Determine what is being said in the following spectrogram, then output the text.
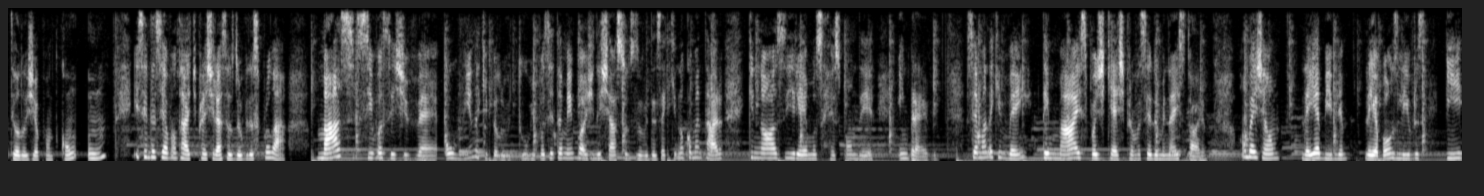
teologia.com1 e sinta-se à vontade para tirar suas dúvidas por lá. Mas se você estiver ouvindo aqui pelo YouTube, você também pode deixar suas dúvidas aqui no comentário que nós iremos responder em breve. Semana que vem tem mais podcast para você dominar a história. Um beijão, leia a Bíblia, leia bons livros e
